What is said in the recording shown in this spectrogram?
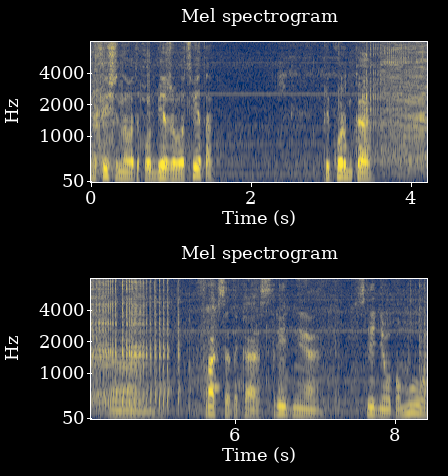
насыщенного такого бежевого цвета. Прикормка э, фракция такая средняя, среднего помола.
